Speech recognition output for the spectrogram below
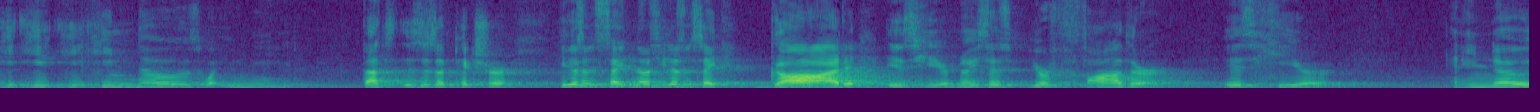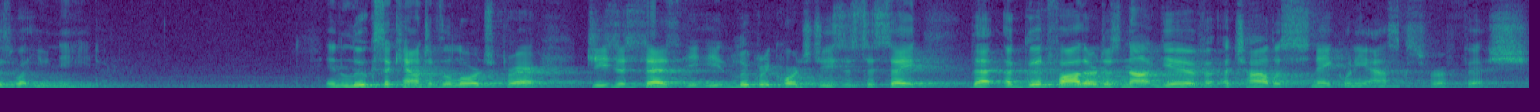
he, he, he knows what you need. That's, this is a picture. He doesn't say, notice he doesn't say, God is here. No, he says, Your Father is here, and he knows what you need. In Luke's account of the Lord's Prayer, Jesus says, Luke records Jesus to say that a good father does not give a child a snake when he asks for a fish.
